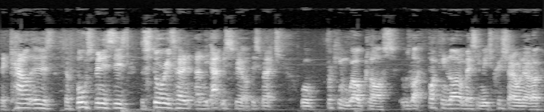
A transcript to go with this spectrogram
the counters, the false finishes, the storytelling, and the atmosphere of this match were freaking world class. It was like fucking Lionel Messi meets Cristiano Ronaldo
